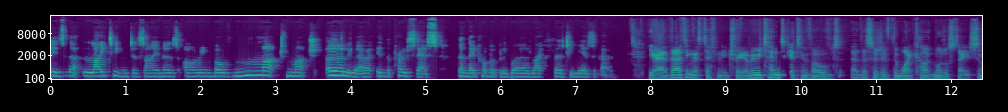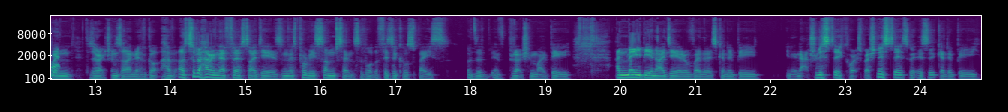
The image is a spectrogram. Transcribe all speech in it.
is that lighting designers are involved much, much earlier in the process than they probably were like 30 years ago. Yeah, I think that's definitely true. I mean, we tend to get involved at the sort of the white card model stage. So yeah. when the director and designer have got have are sort of having their first ideas, and there's probably some sense of what the physical space of the of production might be, and maybe an idea of whether it's going to be you know naturalistic or expressionistic. Is it going to be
